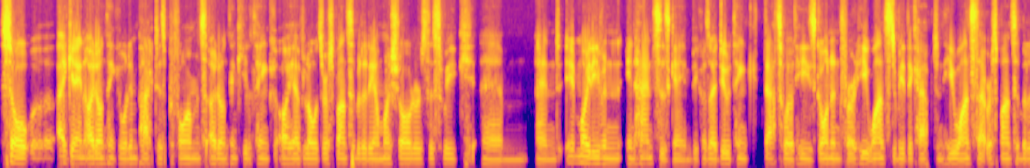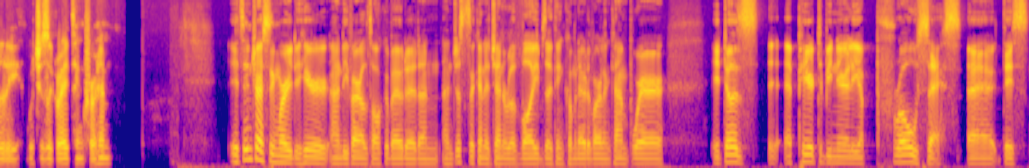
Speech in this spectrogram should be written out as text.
So uh, again, I don't think it will impact his performance. I don't think he'll think oh, I have loads of responsibility on my shoulders this week, um, and it might even enhance his game because I do think that's what he's gunning for. He wants to be the captain. He wants that responsibility, which is a great thing for him. It's interesting, Murray, to hear Andy Farrell talk about it and, and just the kind of general vibes I think coming out of Ireland camp where it does appear to be nearly a process, uh, this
